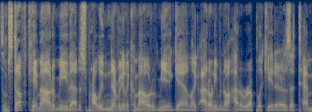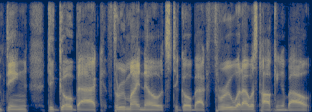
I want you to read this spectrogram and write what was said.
some stuff came out of me that is probably never going to come out of me again. Like I don't even know how to replicate it. I was attempting to go back through my notes, to go back through what I was talking about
